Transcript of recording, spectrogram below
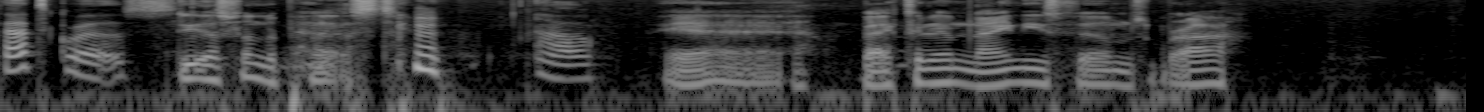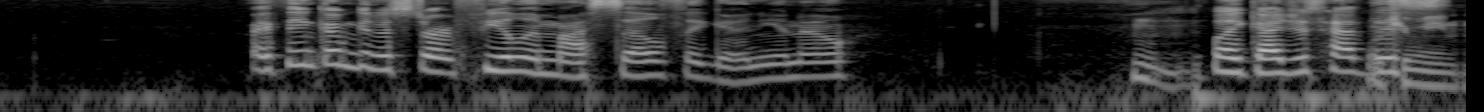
That's gross. Dude, that's from the past. Oh. yeah, back to them '90s films, brah. I think I'm gonna start feeling myself again, you know? Hmm. Like I just have this What you mean?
